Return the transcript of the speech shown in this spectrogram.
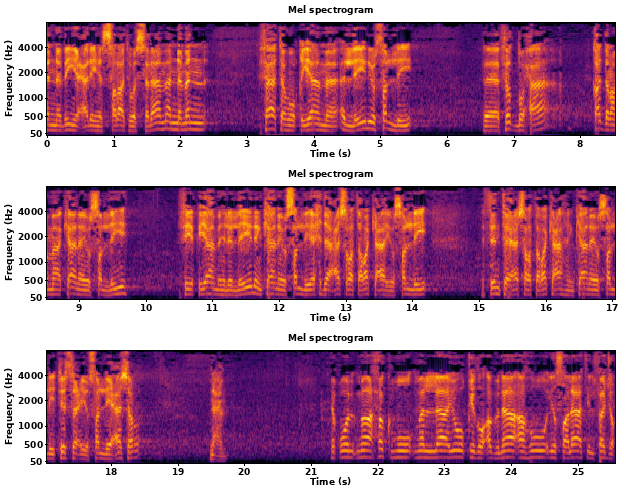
النبي عليه الصلاة والسلام أن من فاته قيام الليل يصلي في الضحى قدر ما كان يصليه في قيامه لليل إن كان يصلي إحدى عشرة ركعة يصلي ثنتي عشرة ركعة. إن كان يصلي تسع يصلي عشر. نعم. يقول ما حكم من لا يوقظ أبناءه لصلاة الفجر؟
